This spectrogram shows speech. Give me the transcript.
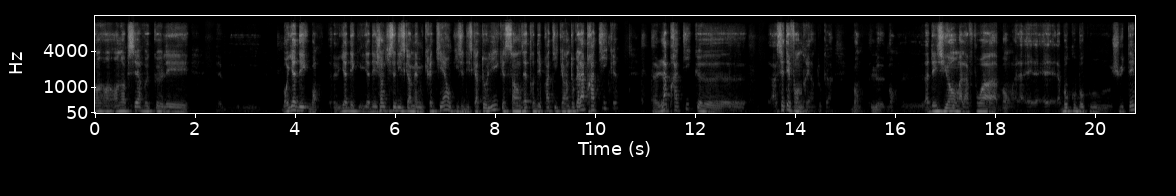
on, observe que les... Bon, il y a des... Bon, il y, a des, a des gens qui se disent quand même chrétiens ou qui se disent catholiques sans être des pratiquants. En tout cas, la pratique, euh, la pratique euh, s'est effondrée, en tout cas. Bon, le, bon, l'adhésion à la foi, bon, elle, a beaucoup, beaucoup chuté,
